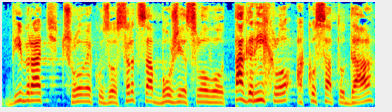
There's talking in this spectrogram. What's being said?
Vybrať človeku zo srdca Božie slovo tak rýchlo, ako sa to dá.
